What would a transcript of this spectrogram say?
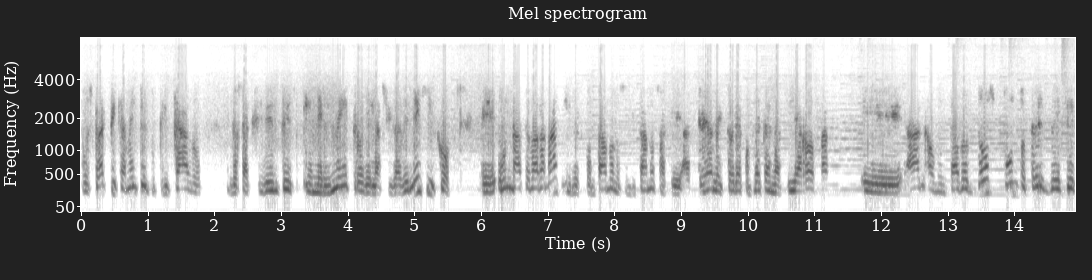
pues prácticamente duplicado los accidentes en el metro de la Ciudad de México. Eh, un dato nada más y les contamos, los invitamos a que a crear la historia completa en la silla rosa. Eh, han aumentado 2.3 veces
